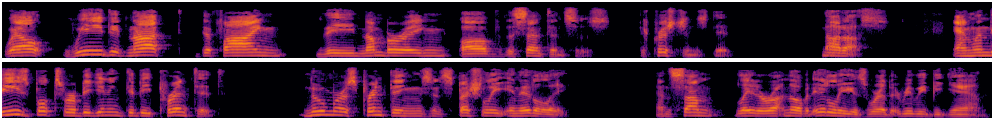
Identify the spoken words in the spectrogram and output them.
Well, we did not define the numbering of the sentences. The Christians did, not us. And when these books were beginning to be printed, numerous printings, especially in Italy, and some later on. No, but Italy is where that really began.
